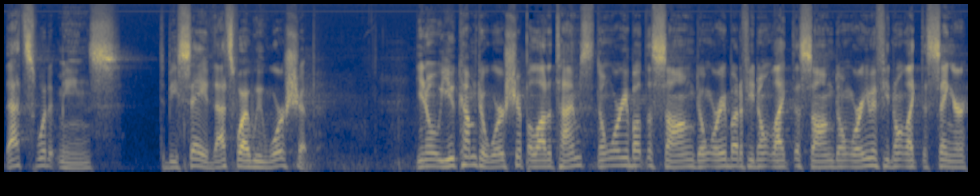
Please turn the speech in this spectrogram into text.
That's what it means to be saved. That's why we worship. You know, you come to worship a lot of times, don't worry about the song. Don't worry about if you don't like the song. Don't worry if you don't like the singer.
